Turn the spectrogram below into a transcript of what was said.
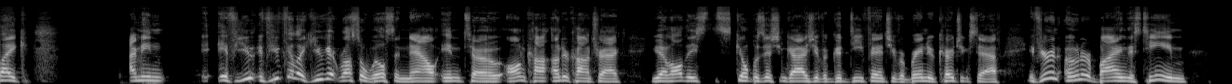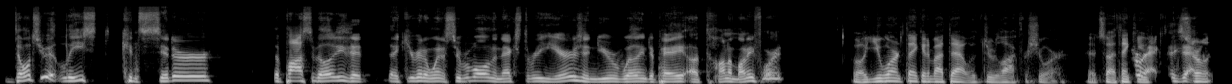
Like, I mean, if you if you feel like you get Russell Wilson now into on con, under contract, you have all these skill position guys, you have a good defense, you have a brand new coaching staff. If you're an owner buying this team, don't you at least consider the possibility that like you're going to win a Super Bowl in the next three years and you're willing to pay a ton of money for it? Well, you weren't thinking about that with Drew Lock for sure. So I think Correct, you exactly. certainly,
